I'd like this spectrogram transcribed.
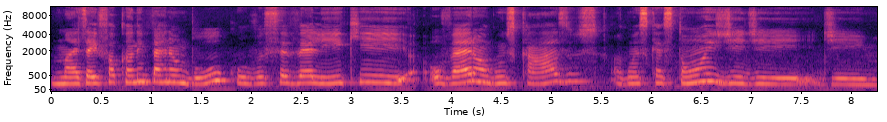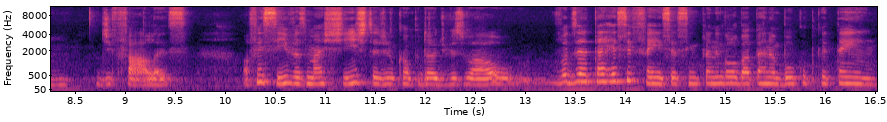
Mas aí focando em Pernambuco, você vê ali que houveram alguns casos, algumas questões de, de, de, de falas ofensivas, machistas no campo do audiovisual, vou dizer até recifense, assim, para não englobar Pernambuco, porque tem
